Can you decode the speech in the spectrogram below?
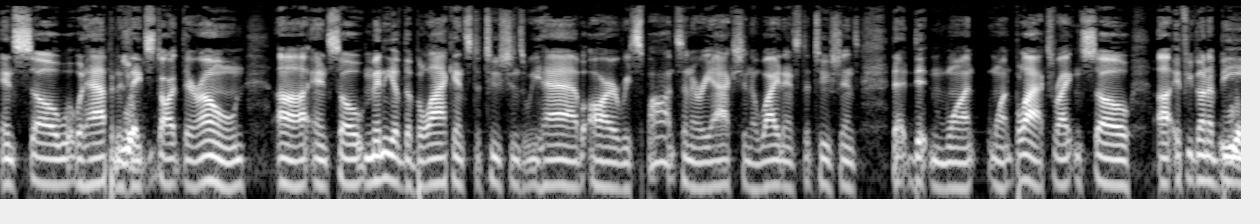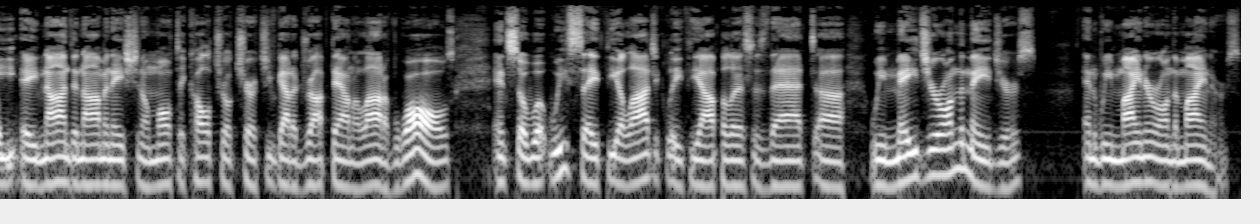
And so what would happen is they'd start their own. Uh, and so many of the black institutions we have are a response and a reaction to white institutions that didn't want want blacks, right? And so uh, if you're going to be a non-denominational, multicultural church, you've got to drop down a lot of walls. And so what we say theologically, Theopolis, is that uh, we major on the majors and we minor on the minors.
